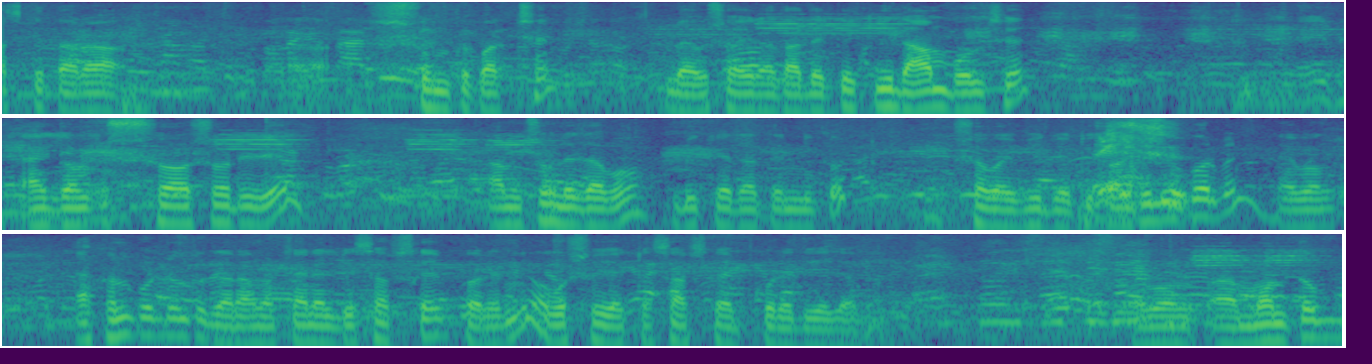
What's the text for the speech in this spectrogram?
আজকে তারা শুনতে পাচ্ছে। ব্যবসায়ীরা তাদেরকে কী দাম বলছে। একদম সশরীরে আমি চলে যাব বিক্রেতাদের নিকট। সবাই ভিডিওটি কন্টিনিউ করবেন এবং এখন পর্যন্ত যারা আমার চ্যানেলটি সাবস্ক্রাইব করেননি, অবশ্যই একটা সাবস্ক্রাইব করে দিয়ে যাবেন। এবং মন্তব্য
